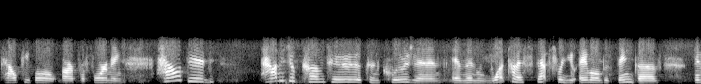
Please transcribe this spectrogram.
how people are performing? How did how did you come to the conclusion and then what kind of steps were you able to think of in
